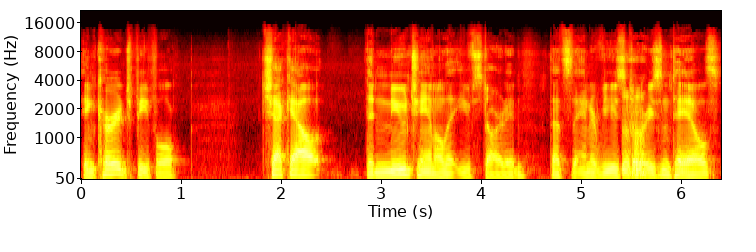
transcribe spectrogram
encourage people check out the new channel that you've started. That's the interview Mm-hmm. stories and tails.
